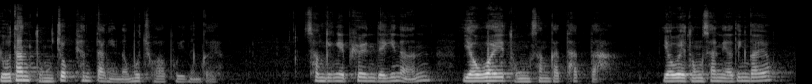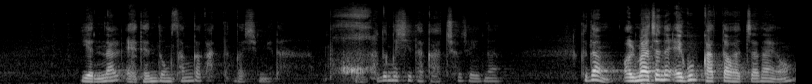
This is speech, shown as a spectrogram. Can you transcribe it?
요단 동쪽 편 땅이 너무 좋아 보이는 거예요. 성경에 표현되기는 여호와의 동산 같았다. 여호와의 동산이 어딘가요? 옛날 에덴 동산과 같은 것입니다. 모든 것이 다 갖춰져 있는. 그다음 얼마 전에 애굽 갔다 왔잖아요.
